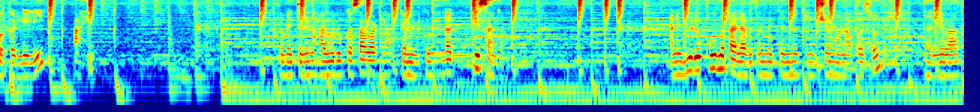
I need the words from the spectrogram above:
पकडलेली आहे. तर मैत्रिणींनो हा व्हिडिओ कसा वाटला कमेंट करून नक्की सांगा. आणि व्हिडिओ पूर्ण पाहिल्याबद्दल मैत्रिणीनं तुमचे मनापासून धन्यवाद.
